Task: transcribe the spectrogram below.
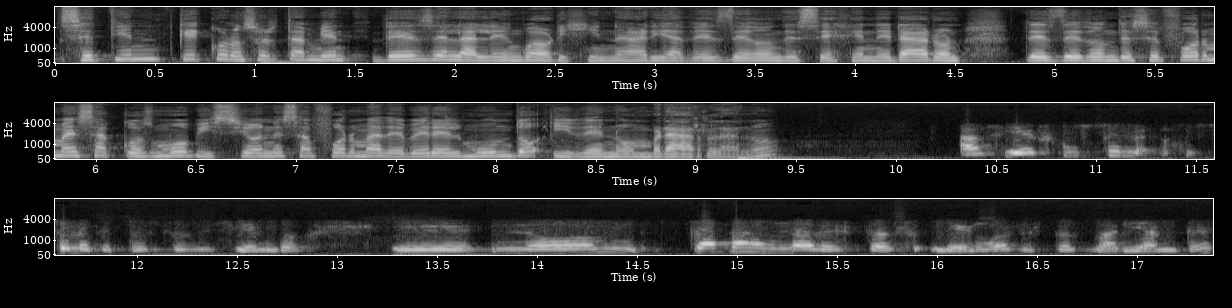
se tienen que conocer también desde la lengua originaria, desde donde se generaron, desde donde se forma esa cosmovisión, esa forma de ver el mundo y de nombrarla, ¿no? Así es, justo, justo lo que tú estás diciendo. Eh, no, cada una de estas lenguas, de estas variantes,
